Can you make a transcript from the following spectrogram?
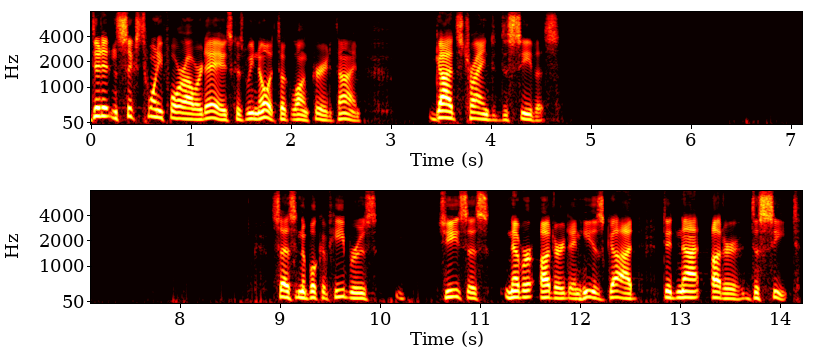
did it in six 24 hour days, because we know it took a long period of time, God's trying to deceive us. Says in the book of Hebrews, Jesus never uttered, and he is God, did not utter deceit.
